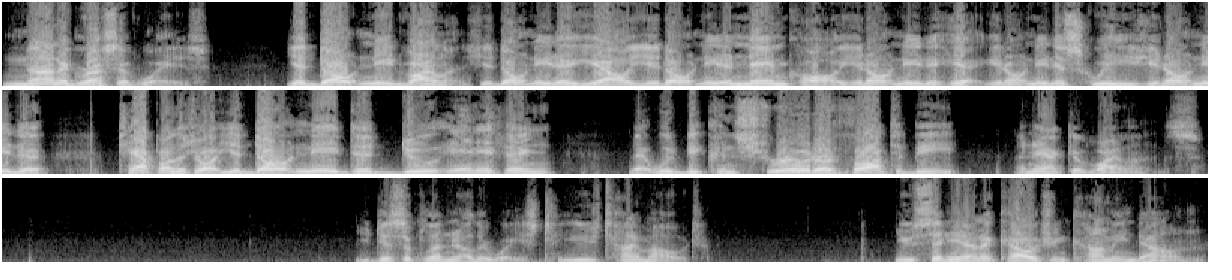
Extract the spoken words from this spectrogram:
non-aggressive ways. You don't need violence. You don't need a yell. You don't need a name call. You don't need a hit. You don't need a squeeze. You don't need a tap on the shoulder. You don't need to do anything that would be construed or thought to be an act of violence. You discipline in other ways. Use time out. Use sitting on a couch and calming down.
